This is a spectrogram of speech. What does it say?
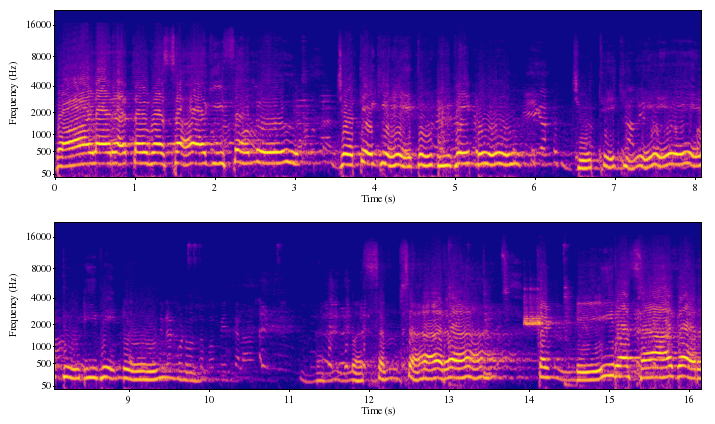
ಬಾಳರಥವ ಸಾಗಿಸಲು ಜೊತೆಗೆ ದುಡಿವೆನು. ಜೊತೆಗೆ ದುಡಿವೆನು. ನಮ್ಮ ಸಂಸಾರ ಕಣ್ಣೀರ ಸಾಗರ.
